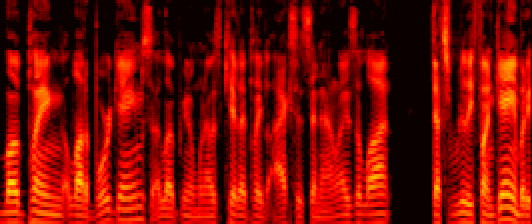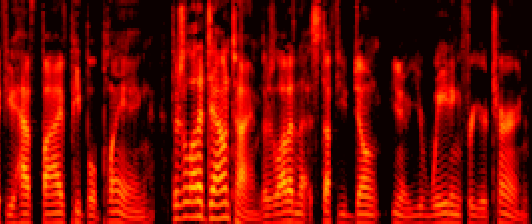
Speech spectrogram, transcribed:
love playing a lot of board games. I love, you know, when I was a kid, I played Axis and Allies a lot that's a really fun game. But if you have five people playing, there's a lot of downtime. There's a lot of stuff you don't, you know, you're waiting for your turn.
